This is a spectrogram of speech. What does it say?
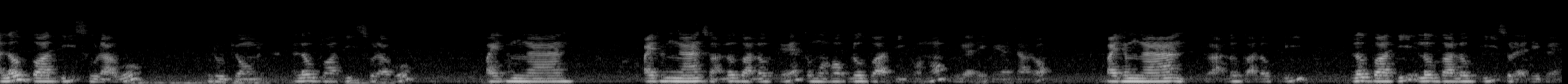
အလုတ်သွားသည်ဆိုတာကိုဘယ်လိုပြောမလဲအလုတ်သွားသည်ဆိုတာကိုไปทำงานไปทำงานဆိုတာအလုတ်သွားလုပ်တယ်သို့မဟုတ်လုပ်သွားသည်ပေါ့နော်ဒီအဓိပ္ပာယ်ကကြတော့ไปทำงานဆိုတာအလုတ်သွားလုပ်သည်အလုတ်သွားသည်အလုတ်သွားလုပ်သည်ဆိုတဲ့အဓိပ္ပာယ်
